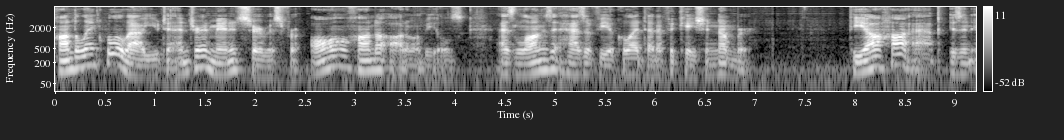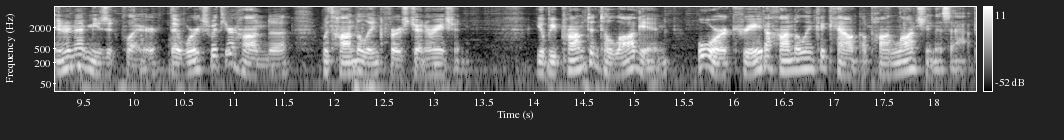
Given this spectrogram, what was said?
HondaLink will allow you to enter and manage service for all Honda automobiles as long as it has a vehicle identification number. The AHA app is an internet music player that works with your Honda with HondaLink First Generation. You'll be prompted to log in or create a HondaLink account upon launching this app.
